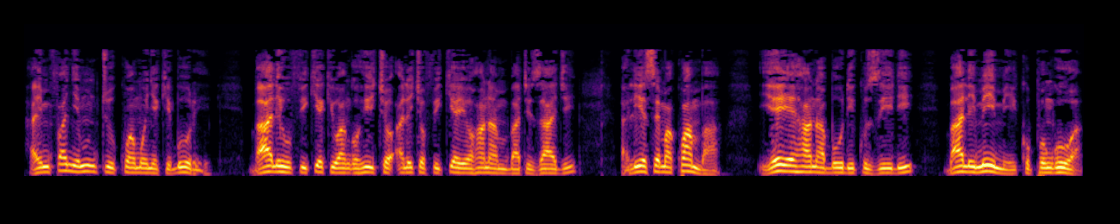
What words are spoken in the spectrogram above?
haimfanyi mtu kuwa mwenye kiburi bali hufikia kiwango hicho alichofikia yohana mbatizaji aliyesema kwamba yeye hana budi kuzidi bali mimi kupungua.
